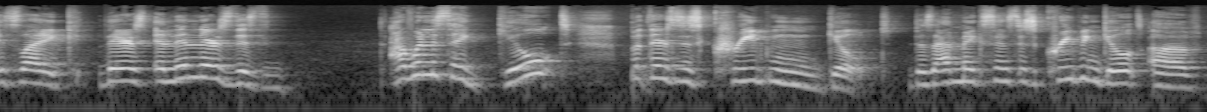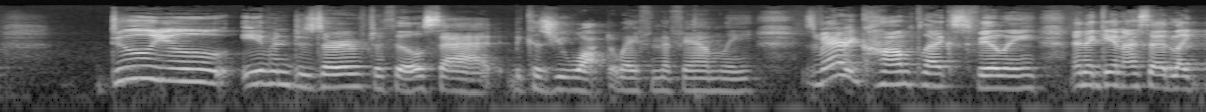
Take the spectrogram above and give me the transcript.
it's like there's and then there's this I wouldn't say guilt, but there's this creeping guilt. Does that make sense? This creeping guilt of do you even deserve to feel sad because you walked away from the family? It's very complex feeling. And again, I said like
